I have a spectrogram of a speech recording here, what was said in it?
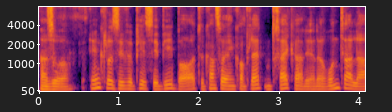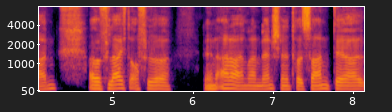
Also inklusive PCB-Board. Du kannst ja den kompletten Tracker dir da runterladen, aber vielleicht auch für den einen oder anderen Menschen interessant, der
